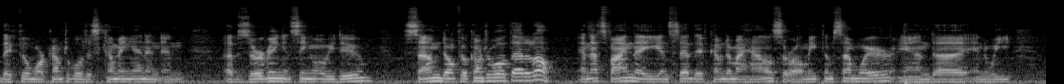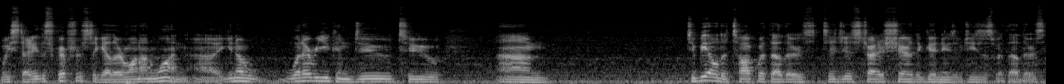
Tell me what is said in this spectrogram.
they feel more comfortable just coming in and, and observing and seeing what we do. Some don't feel comfortable with that at all and that's fine. They instead they've come to my house, or I'll meet them somewhere, and uh, and we we study the scriptures together one on one. You know, whatever you can do to um, to be able to talk with others, to just try to share the good news of Jesus with others.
